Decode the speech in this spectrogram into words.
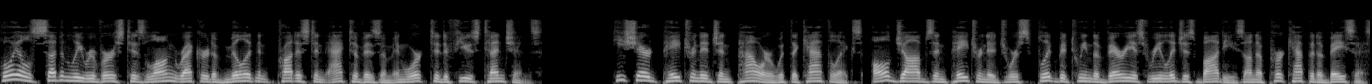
Hoyles suddenly reversed his long record of militant Protestant activism and worked to diffuse tensions. He shared patronage and power with the Catholics. All jobs and patronage were split between the various religious bodies on a per capita basis.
